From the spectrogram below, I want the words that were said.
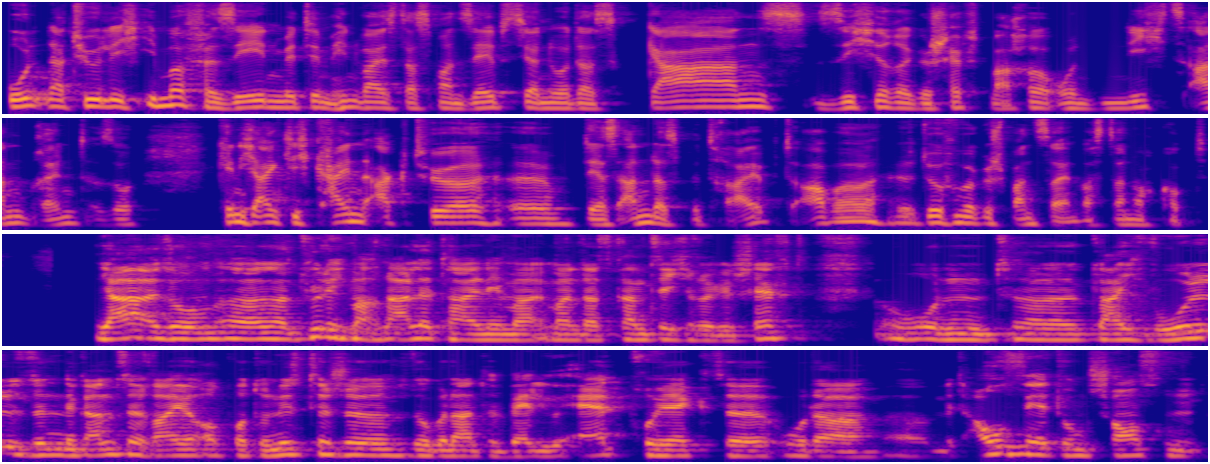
und natürlich immer versehen mit dem Hinweis, dass man selbst ja nur das ganz sichere Geschäft mache und nichts anbrennt. Also kenne ich eigentlich keinen Akteur, äh, der es anders betreibt, aber äh, dürfen wir gespannt sein, was da noch kommt. Ja, also äh, natürlich machen alle Teilnehmer immer das ganz sichere Geschäft und äh, gleichwohl sind eine ganze Reihe opportunistische sogenannte Value-Add-Projekte oder äh, mit Aufwertungschancen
